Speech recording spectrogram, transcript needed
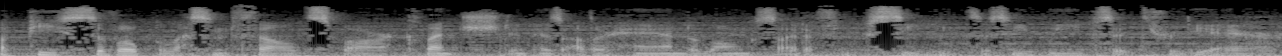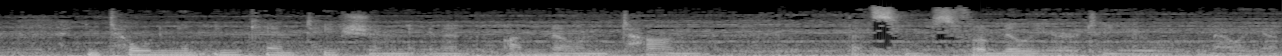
a piece of opalescent feldspar clenched in his other hand alongside a few seeds as he weaves it through the air, intoning an incantation in an unknown tongue that seems familiar to you, Melian.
